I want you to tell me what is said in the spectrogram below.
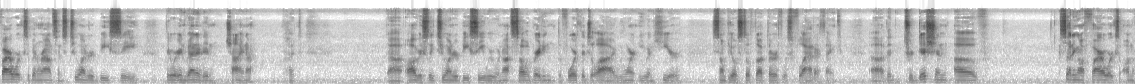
Fireworks have been around since 200 BC. They were invented in China, but uh, obviously, 200 BC, we were not celebrating the 4th of July. We weren't even here. Some people still thought the earth was flat, I think. Uh, the tradition of setting off fireworks on the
